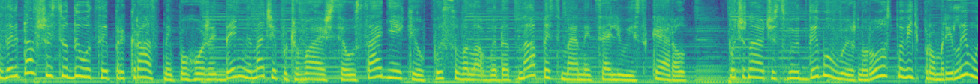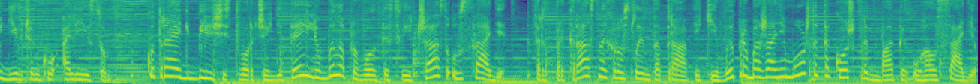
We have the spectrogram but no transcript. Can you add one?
Завітавши сюди у цей прекрасний погожий день, неначе почуваєшся у саді, який описувала видатна письменниця Льюіс Керол, починаючи свою дивовижну розповідь про мрійливу дівчинку Алісу, котра, як більшість творчих дітей, любила проводити свій час у саді серед прекрасних рослин та трав, які ви при бажанні можете також придбати у галсаді.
